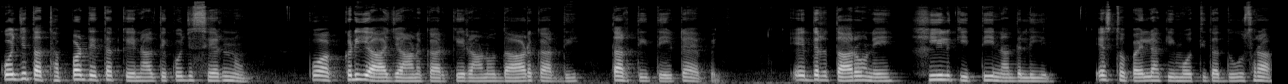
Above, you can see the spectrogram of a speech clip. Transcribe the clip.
ਕੁਝ ਤਾਂ ਥੱਪੜ ਦੇ ਧੱਕੇ ਨਾਲ ਤੇ ਕੁਝ ਸਿਰ ਨੂੰ ਭੁਆਕੜੀ ਆ ਜਾਣ ਕਰਕੇ ਰਾਣੋ ਦਾੜ ਕਰਦੀ ਧਰਤੀ ਤੇ ਟਹਿ ਪਈ। ਇਧਰ ਤਾਰੋ ਨੇ ਹੀਲ ਕੀਤੀ ਨਾ ਦਲੀਲ ਇਸ ਤੋਂ ਪਹਿਲਾਂ ਕਿ ਮੋਤੀ ਦਾ ਦੂਸਰਾ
